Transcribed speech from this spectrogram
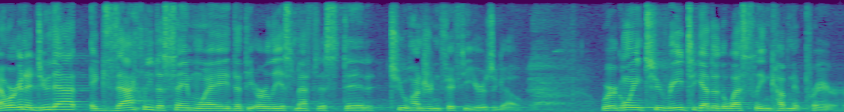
And we're going to do that exactly the same way that the earliest Methodists did 250 years ago. We're going to read together the Wesleyan Covenant Prayer.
